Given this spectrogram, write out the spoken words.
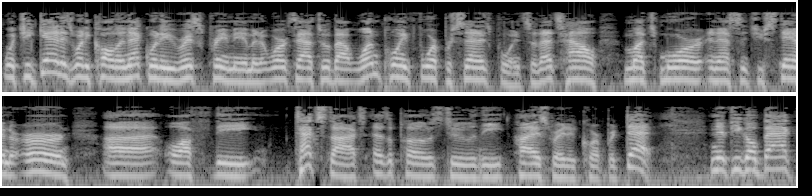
what you get is what he called an equity risk premium, and it works out to about 1.4 percentage points. So that's how much more, in essence, you stand to earn uh, off the tech stocks as opposed to the highest rated corporate debt. And if you go back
